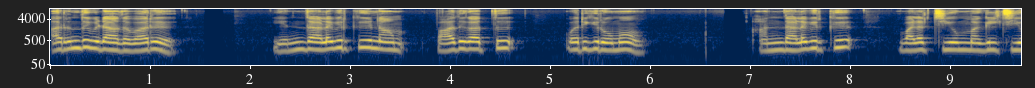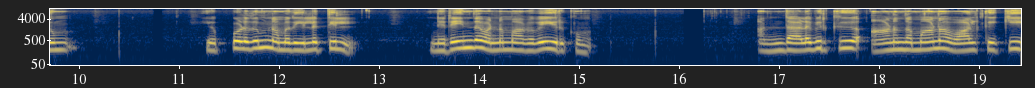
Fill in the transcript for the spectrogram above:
அருந்து விடாதவாறு எந்த அளவிற்கு நாம் பாதுகாத்து வருகிறோமோ அந்த அளவிற்கு வளர்ச்சியும் மகிழ்ச்சியும் எப்பொழுதும் நமது இல்லத்தில் நிறைந்த வண்ணமாகவே இருக்கும். அந்த அளவிற்கு ஆனந்தமான வாழ்க்கைக்கு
